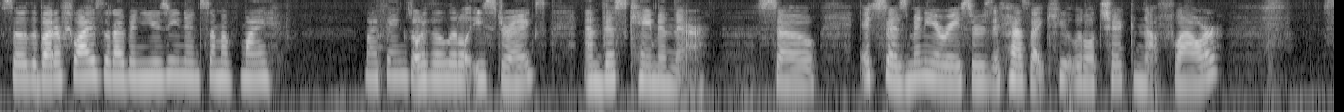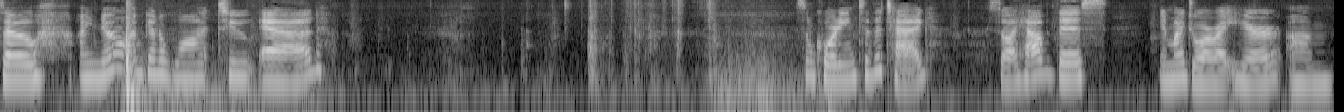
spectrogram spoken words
So the butterflies that I've been using in some of my my things or the little Easter eggs. And this came in there. So it says mini erasers. It has that cute little chick and that flower. So I know I'm going to want to add some cording to the tag. So I have this in my drawer right here. Um,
